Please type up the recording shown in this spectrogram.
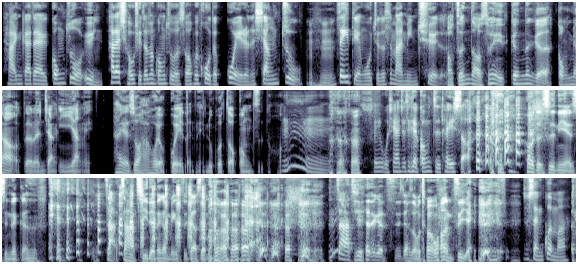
他应该在工作运，他在求取这份工作的时候会获得贵人的相助，嗯哼，这一点我觉得是蛮明确的。哦，真的、哦，所以跟那个宫庙的人讲一样，哎，他也说他会有贵人，哎，如果走公子的话，嗯，所以我现在就是个公子推手，或者是你也是那个炸炸鸡的那个名字叫什么？炸鸡的那个词叫什么？突然忘记，哎，是神棍吗？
